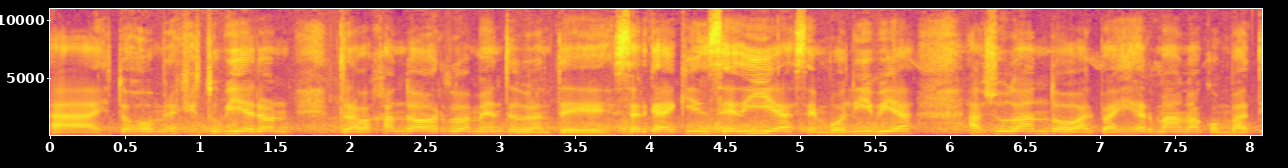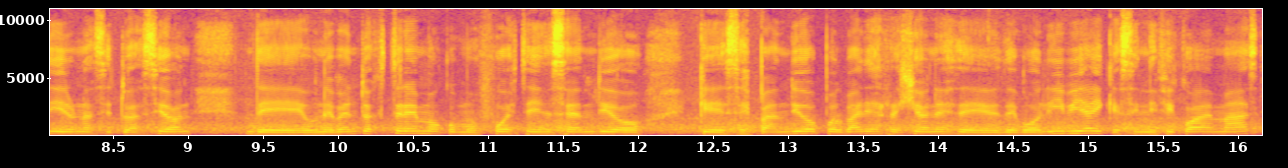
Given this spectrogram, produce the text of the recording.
a estos hombres que estuvieron trabajando arduamente durante cerca de 15 días en Bolivia, ayudando al país hermano a combatir una situación de un evento extremo como fue este incendio que se expandió por varias regiones de, de Bolivia y que significó además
